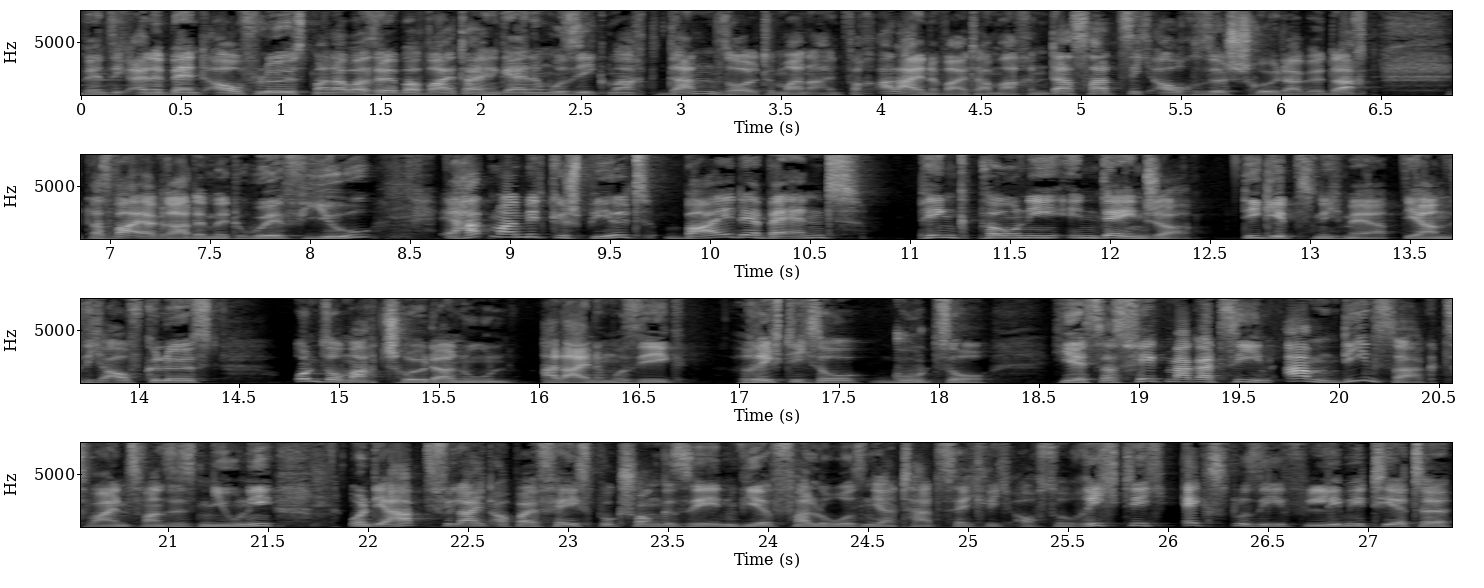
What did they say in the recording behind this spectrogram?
Wenn sich eine Band auflöst, man aber selber weiterhin gerne Musik macht, dann sollte man einfach alleine weitermachen. Das hat sich auch The Schröder gedacht. Das war er gerade mit With You. Er hat mal mitgespielt bei der Band Pink Pony in Danger. Die gibt's nicht mehr. Die haben sich aufgelöst und so macht Schröder nun alleine Musik. Richtig so, gut so. Hier ist das Fed Magazin am Dienstag, 22. Juni. Und ihr habt vielleicht auch bei Facebook schon gesehen, wir verlosen ja tatsächlich auch so richtig exklusiv limitierte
